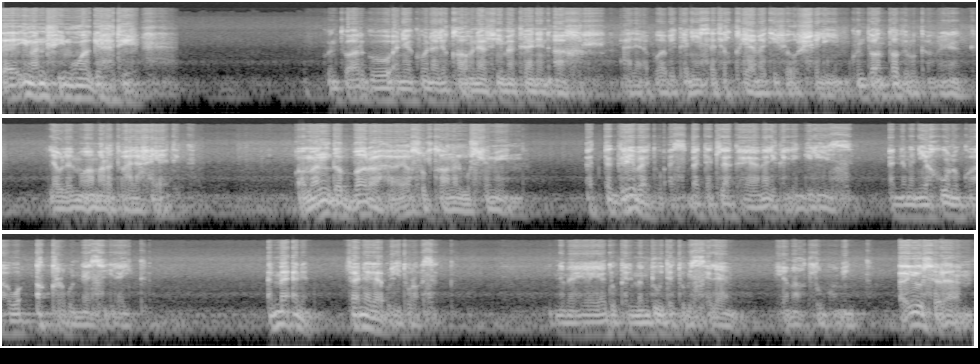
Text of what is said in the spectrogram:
دائما في مواجهتي. كنت أرجو أن يكون لقاؤنا في مكان آخر على أبواب كنيسة القيامة في أورشليم. كنت أنتظرك هناك لولا المؤامرة على حياتك. ومن دبرها يا سلطان المسلمين؟ التجربة أثبتت لك يا ملك الإنجليز أن من يخونك هو أقرب الناس إليك. أما أنا فأنا لا أريد رأسك. إنما هي يدك الممدودة بالسلام. هي ما أطلبه منك. أي سلام؟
